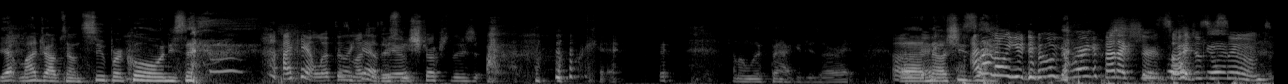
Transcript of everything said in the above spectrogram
Yep, my job sounds super cool when you say. I can't lift as like, much yeah, as there's you. these structures. There's. okay. I don't lift packages, all right. Oh, Uh, no, she's I like, don't know what you do. You're wearing a FedEx shirt, so I just uh, assumed.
